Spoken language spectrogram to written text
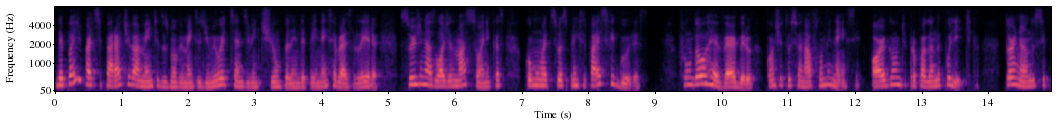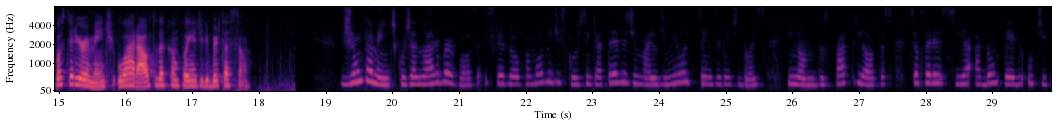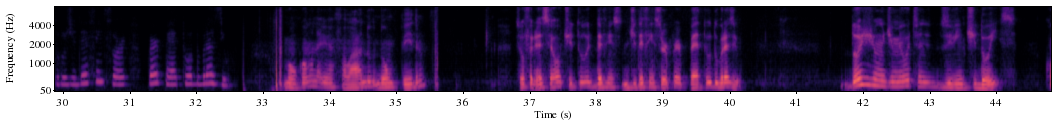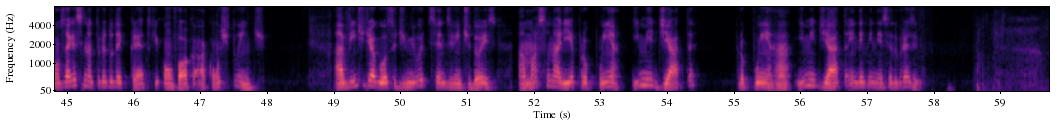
Depois de participar ativamente dos movimentos de 1821 pela independência brasileira, surge nas lojas maçônicas como uma de suas principais figuras. Fundou o Revérbero Constitucional Fluminense, órgão de propaganda política, tornando-se posteriormente o arauto da campanha de libertação. Juntamente com Januário Barbosa, escreveu o famoso discurso em que, a 13 de maio de 1822, em nome dos patriotas, se oferecia a Dom Pedro o título de Defensor Perpétuo do Brasil. Bom, como o Neve falado, Dom Pedro se ofereceu ao título de Defensor Perpétuo do Brasil. 2 de junho de 1822, consegue a assinatura do decreto que convoca a Constituinte a 20 de agosto de 1822, a maçonaria propunha imediata propunha a imediata independência do Brasil.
